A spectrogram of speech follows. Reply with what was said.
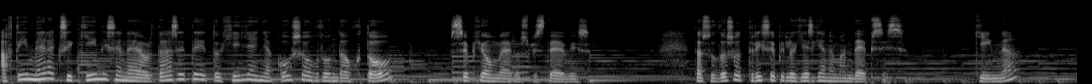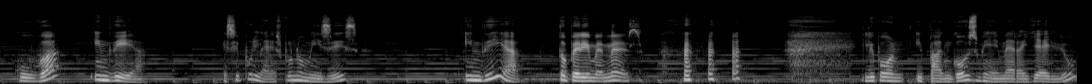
Αυτή η μέρα ξεκίνησε να εορτάζεται το 1988. Σε ποιο μέρος πιστεύεις; Θα σου δώσω τρεις επιλογές για να μαντέψεις. Κίνα, Κούβα, Ινδία. Εσύ που λες, που νομίζεις; Ινδία. Το περίμενες; λοιπόν, η Παγκόσμια ημέρα γέλιου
